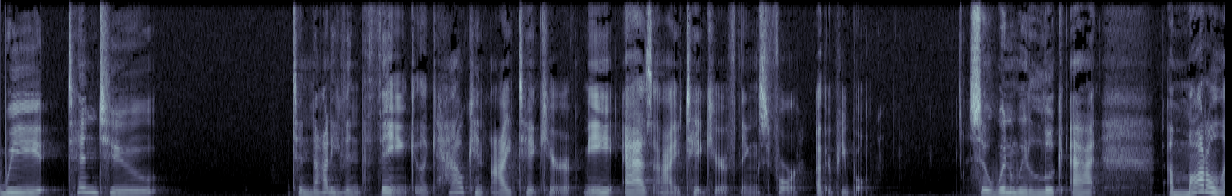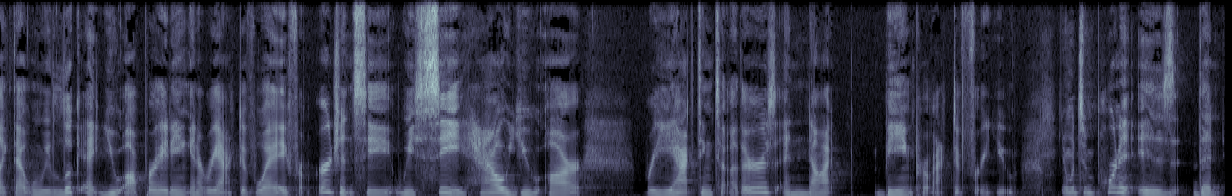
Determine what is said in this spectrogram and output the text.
we tend to to not even think like how can I take care of me as I take care of things for other people. So when we look at a model like that, when we look at you operating in a reactive way from urgency, we see how you are reacting to others and not being proactive for you. And what's important is that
